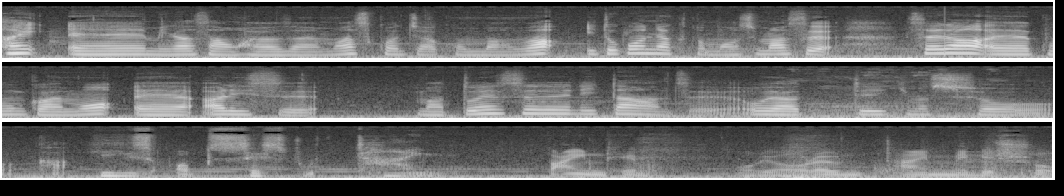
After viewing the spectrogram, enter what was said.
はい、えー、皆さんおはようございます。こんにちは、こんばんは。糸こんにゃくと申します。それでは、えー、今回も、えー、アリス、マットエスリターンズをやっていきましょうか。He's obsessed with time. Find him, or your own time may be short.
